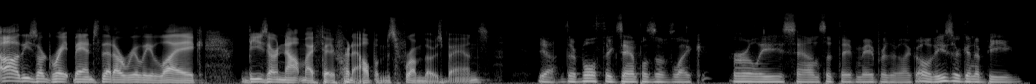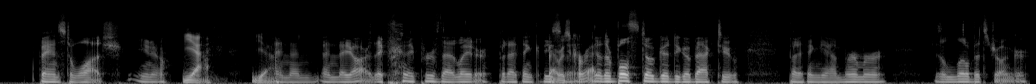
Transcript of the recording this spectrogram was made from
oh, these are great bands that I really like. These are not my favorite albums from those bands. Yeah, they're both examples of like early sounds that they've made where they're like, oh, these are going to be bands to watch, you know. Yeah, yeah. and then and they are they they prove that later but i think these was uh, correct. they're both still good to go back to but i think yeah murmur is a little bit stronger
